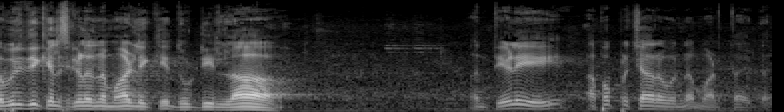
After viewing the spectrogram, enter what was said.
ಅಭಿವೃದ್ಧಿ ಕೆಲಸಗಳನ್ನು ಮಾಡಲಿಕ್ಕೆ ದುಡ್ಡಿಲ್ಲ. ಅಂತೇಳಿ ಅಪಪ್ರಚಾರವನ್ನು ಮಾಡ್ತಾ ಇದ್ದಾರೆ.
